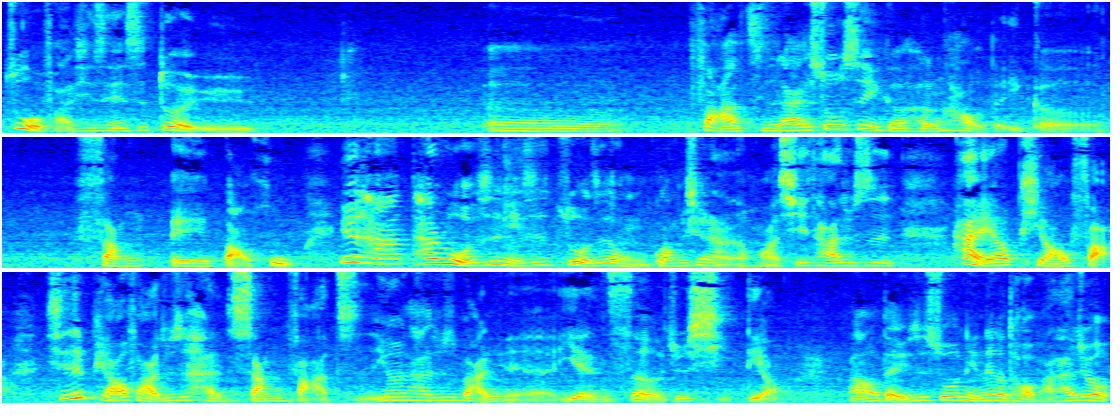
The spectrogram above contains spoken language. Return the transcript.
做法其实也是对于，呃，发质来说是一个很好的一个。防诶保护，因为它它如果是你是做这种光线染的话，其实它就是它也要漂发，其实漂发就是很伤发质，因为它就是把你的颜色就洗掉，然后等于是说你那个头发它就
